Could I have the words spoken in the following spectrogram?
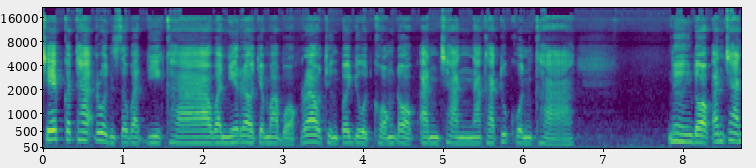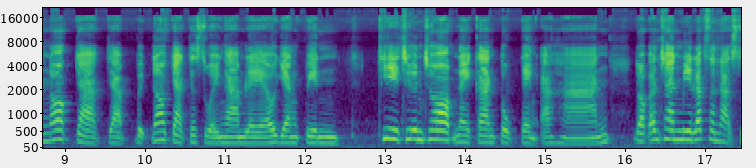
เชฟกระทะร่นสวัสดีค่ะ วันนี้เราจะมาบอกเล่าถึงประโยชน์ของดอกอัญชันนะคะ ทุกคนค่ะหนึ่งดอกอัญชันนอกจากจะนอกจากจะสวยงามแล้วยังเป็นที่ชื่นชอบในการตกแต่งอาหาร ดอกอัญชันมีลักษณะส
